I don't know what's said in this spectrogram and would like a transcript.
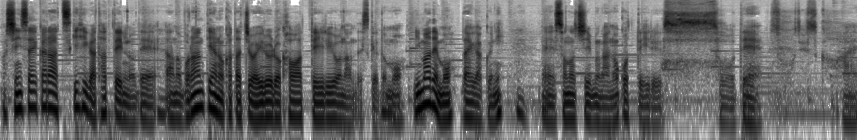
まあ震災から月日が経っているので、うん。あのボランティアの形はいろいろ変わっているようなんですけども、今でも大学に、うん。えーそのチームが残っているそうで、そうですか、はい。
